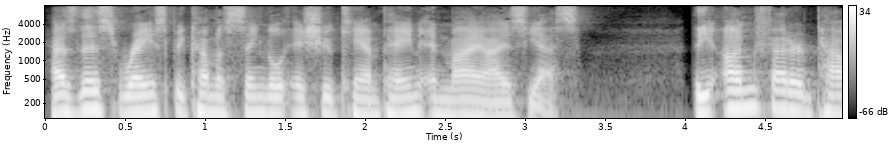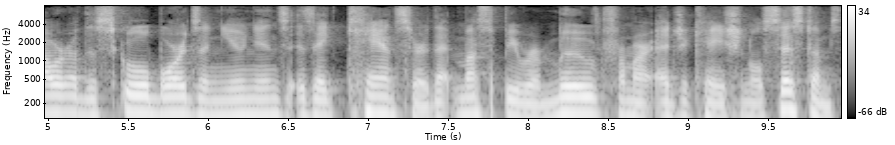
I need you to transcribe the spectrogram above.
Has this race become a single issue campaign? In my eyes, yes. The unfettered power of the school boards and unions is a cancer that must be removed from our educational systems.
